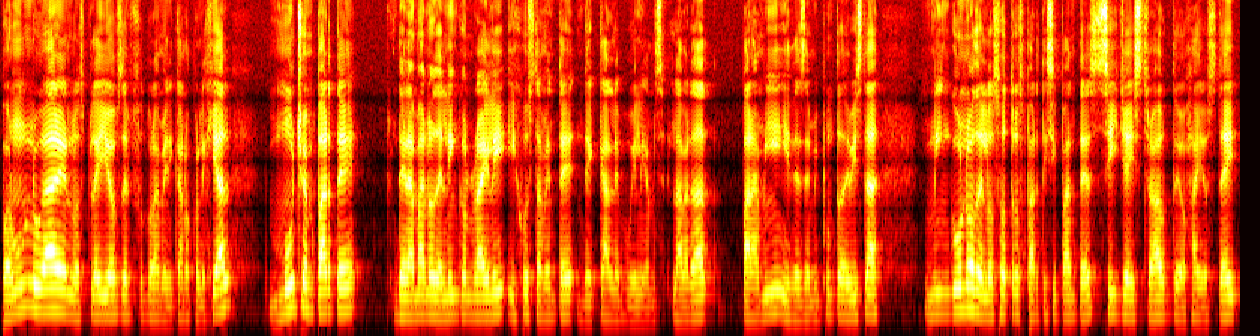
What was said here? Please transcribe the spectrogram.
por un lugar en los playoffs del fútbol americano colegial, mucho en parte de la mano de Lincoln Riley y justamente de Caleb Williams. La verdad, para mí y desde mi punto de vista, ninguno de los otros participantes, CJ Stroud de Ohio State,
